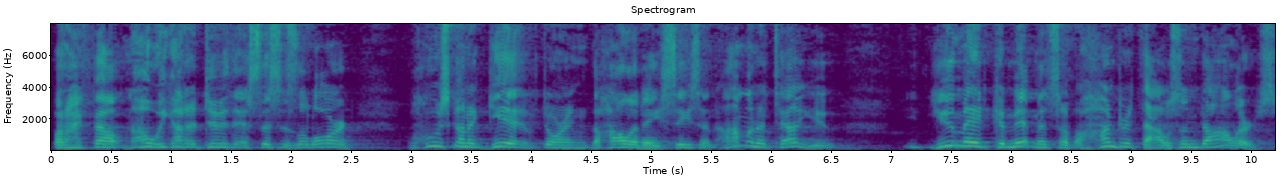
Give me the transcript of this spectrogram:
but I felt, no, we got to do this. This is the Lord. Well, who's going to give during the holiday season? I'm going to tell you, you made commitments of $100,000.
